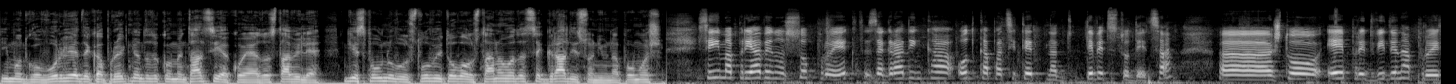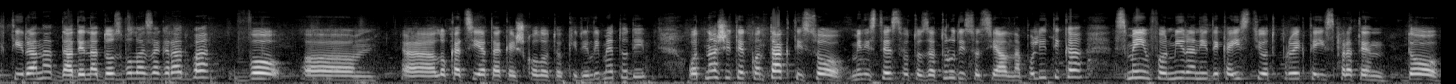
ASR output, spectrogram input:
им одговориле дека проектната документација која ја доставиле ги исполнува условите ова установа да се гради со нивна помош. Се има пријавено со проект за градинка од капацитет на 900 деца, што е предвидена, проектирана, дадена дозвола за градба во локацијата кај школото Кирили Методи. Од нашите контакти со Министерството за труд и социјална политика сме информирани дека истиот проект е испратен до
